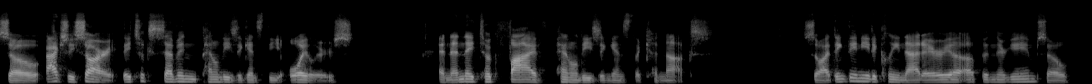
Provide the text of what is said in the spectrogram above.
so actually, sorry, they took seven penalties against the Oilers, and then they took five penalties against the Canucks. So I think they need to clean that area up in their game. So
